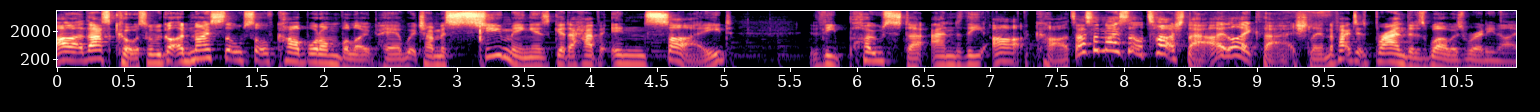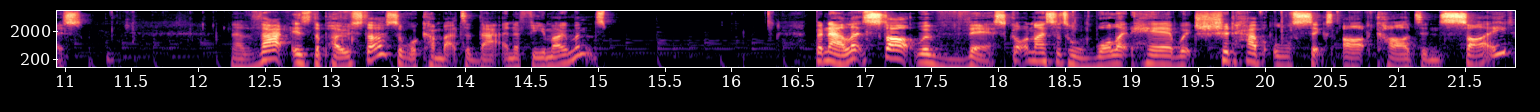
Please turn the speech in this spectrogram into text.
Oh, that's cool. So we've got a nice little sort of cardboard envelope here, which I'm assuming is going to have inside the poster and the art cards. That's a nice little touch, that. I like that, actually. And the fact it's branded as well is really nice. Now, that is the poster, so we'll come back to that in a few moments. But now, let's start with this. Got a nice little wallet here, which should have all six art cards inside.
